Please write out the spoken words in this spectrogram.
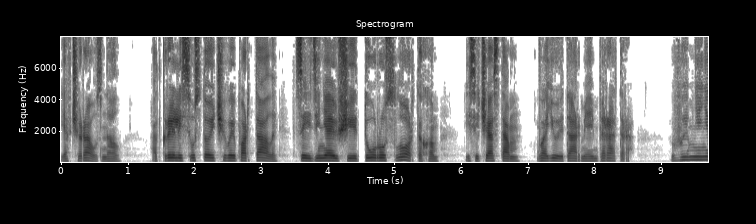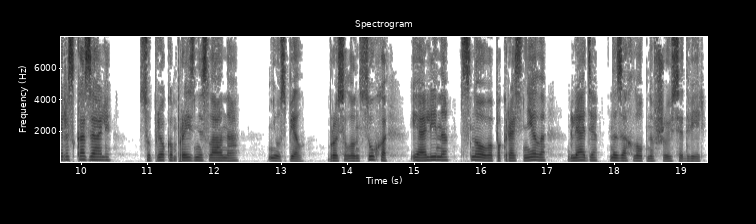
Я вчера узнал. Открылись устойчивые порталы, соединяющие Туру с Лортахом, и сейчас там воюет армия императора. Вы мне не рассказали, с упреком произнесла она. Не успел, бросил он сухо, и Алина снова покраснела, глядя на захлопнувшуюся дверь.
